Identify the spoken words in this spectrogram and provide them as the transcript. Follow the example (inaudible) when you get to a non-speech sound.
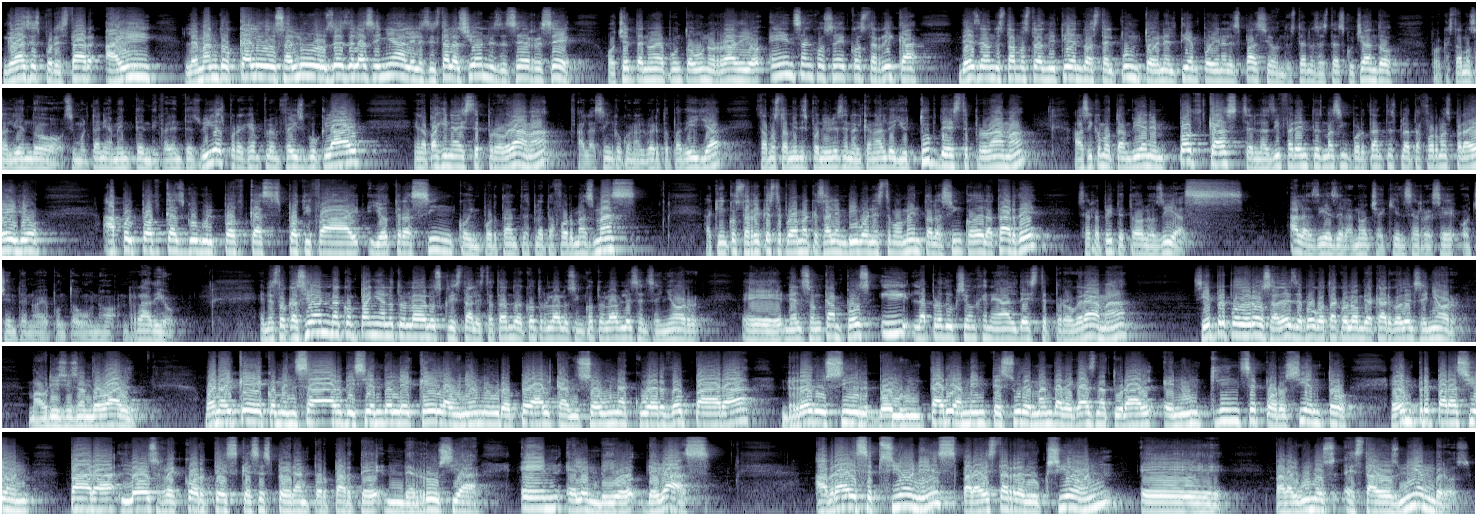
Gracias por estar ahí. Le mando cálidos saludos desde la señal y las instalaciones de CRC 89.1 Radio en San José, Costa Rica, desde donde estamos transmitiendo hasta el punto en el tiempo y en el espacio donde usted nos está escuchando, porque estamos saliendo simultáneamente en diferentes vías, por ejemplo en Facebook Live, en la página de este programa, a las 5 con Alberto Padilla. Estamos también disponibles en el canal de YouTube de este programa así como también en podcast, en las diferentes más importantes plataformas para ello, Apple Podcast, Google Podcast, Spotify y otras cinco importantes plataformas más. Aquí en Costa Rica este programa que sale en vivo en este momento a las 5 de la tarde se repite todos los días a las 10 de la noche aquí en CRC 89.1 Radio. En esta ocasión me acompaña al otro lado de los cristales, tratando de controlar los incontrolables, el señor eh, Nelson Campos y la producción general de este programa, siempre poderosa desde Bogotá, Colombia, a cargo del señor Mauricio Sandoval. Bueno, hay que comenzar diciéndole que la Unión Europea alcanzó un acuerdo para reducir voluntariamente su demanda de gas natural en un 15% en preparación para los recortes que se esperan por parte de Rusia en el envío de gas. Habrá excepciones para esta reducción eh, para algunos Estados miembros.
